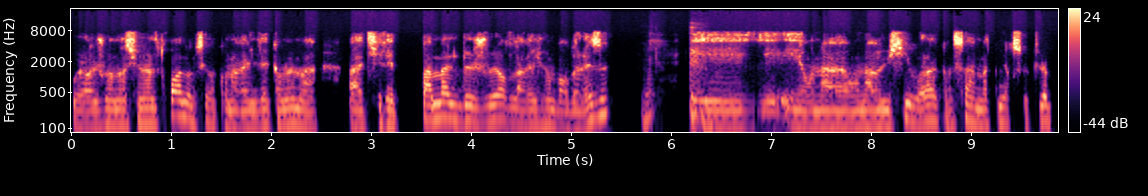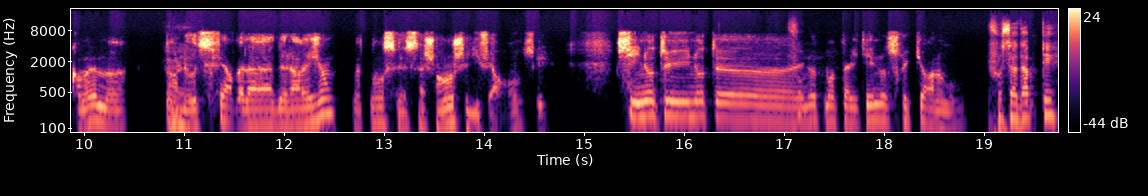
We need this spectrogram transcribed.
ou alors il jouait en national 3, donc c'est vrai qu'on arrivait quand même à, à attirer pas mal de joueurs de la région bordelaise. Ouais. Et, et- et on a on a réussi voilà comme ça à maintenir ce club quand même euh, dans Ouais. les hautes sphères de la de la région. Maintenant ça change, c'est différent, c'est c'est une autre une autre euh, Faut- une autre mentalité, une autre structure à Langon. Il faut s'adapter.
